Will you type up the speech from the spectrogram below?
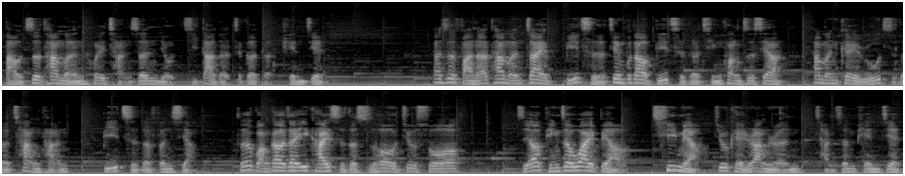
导致他们会产生有极大的这个的偏见。但是反而他们在彼此见不到彼此的情况之下，他们可以如此的畅谈彼此的分享。这个广告在一开始的时候就说。只要凭着外表，七秒就可以让人产生偏见。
